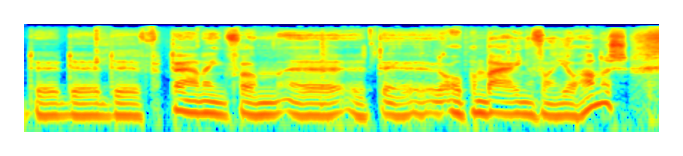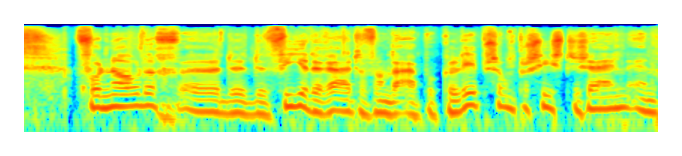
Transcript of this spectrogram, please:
de, de, de vertaling van uh, de openbaringen van Johannes voor nodig. de, de vierde ruiter van de apocalyps om precies te zijn. En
